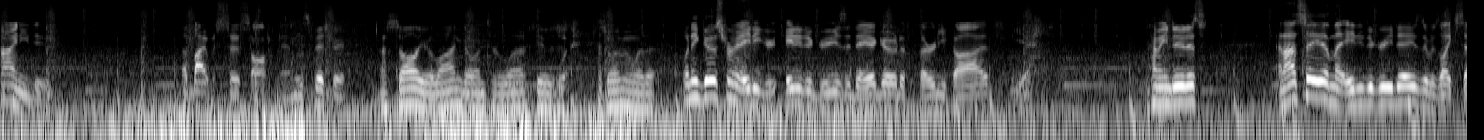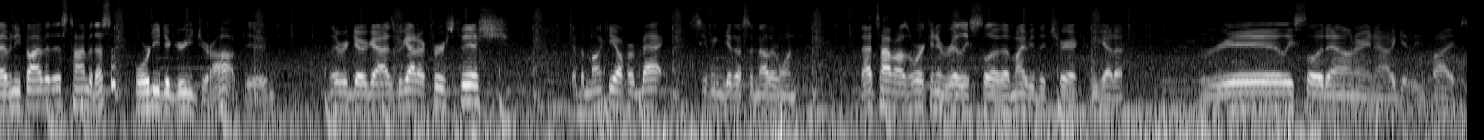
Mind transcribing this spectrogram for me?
Tiny dude. That bite was so soft, man. These fish are... I saw your line going to the left. He was just swimming with it. When he goes from 80, 80 degrees a day ago to 35, yeah. I mean, dude, it's... And I'd say on the 80 degree days, it was like 75 at this time, but that's a 40 degree drop, dude. There we go, guys. We got our first fish. Got the monkey off our back. See if we can get us another one. That time I was working it really slow. That might be the trick. We gotta really slow down right now to get these bites.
